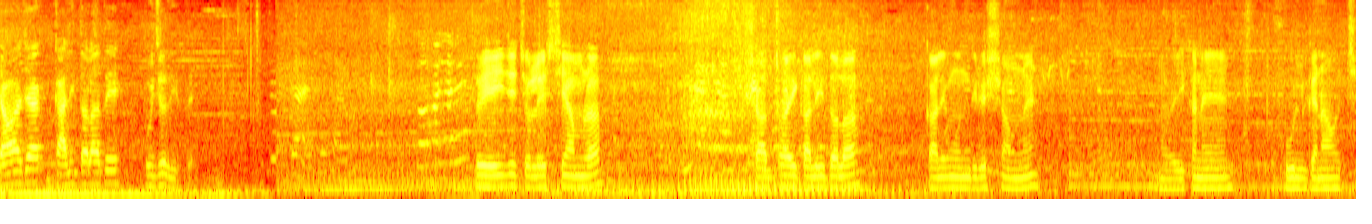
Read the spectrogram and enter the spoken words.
যাওয়া যাক কালীতলাতে পুজো দিতে। তো এই যে চলে এসেছি আমরা। সাতভাই কালীতলা কালী মন্দিরের সামনে। আর এইখানে ফুল কেনা হচ্ছে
